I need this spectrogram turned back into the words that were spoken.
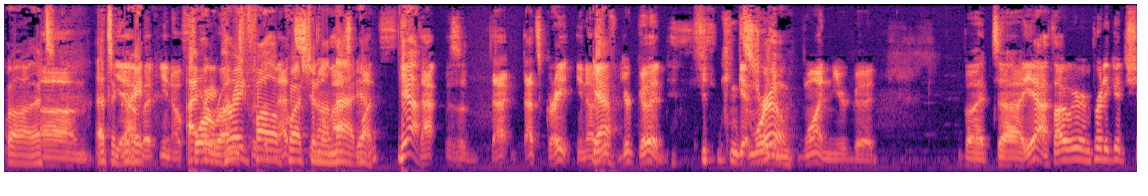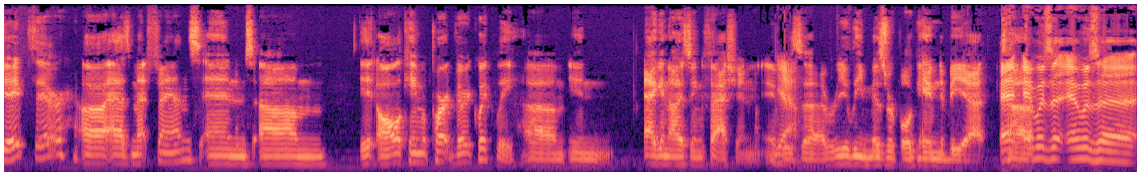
well, that's Um, that's a yeah, great. but you know, four runs great for the follow-up question on last that. Yeah. month, Yeah. that was a that that's great. You know, Yeah. you're, you're good. If you can get It's more true. than one, you're good. But uh, yeah, I thought we were in pretty good shape there uh, as Met fans, and um, it all came apart very quickly um, in agonizing fashion. It Yeah. was a really miserable game to be at. It, Uh, it was a it was a,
